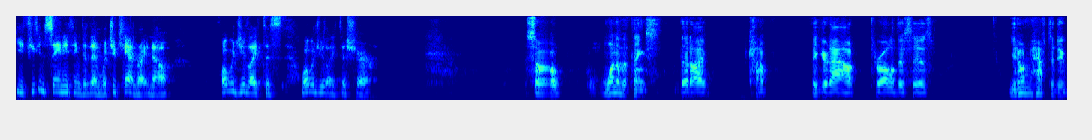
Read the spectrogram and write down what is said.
if you can say anything to them, which you can right now? What would you like to What would you like to share? so one of the things that I kind of figured out through all of this is you don't have to do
